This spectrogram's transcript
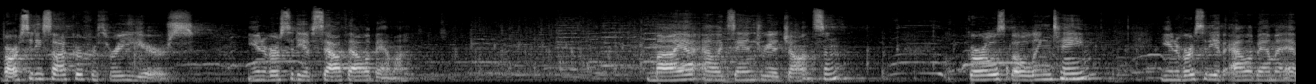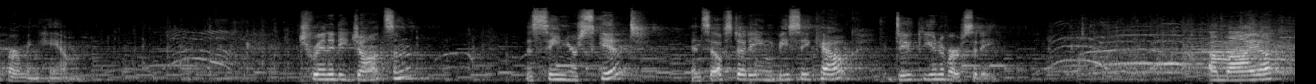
varsity soccer for three years, University of South Alabama. Maya Alexandria Johnson, girls bowling team, University of Alabama at Birmingham. Trinity Johnson, the senior skit and self-studying BC Calc, Duke University. Amaya,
